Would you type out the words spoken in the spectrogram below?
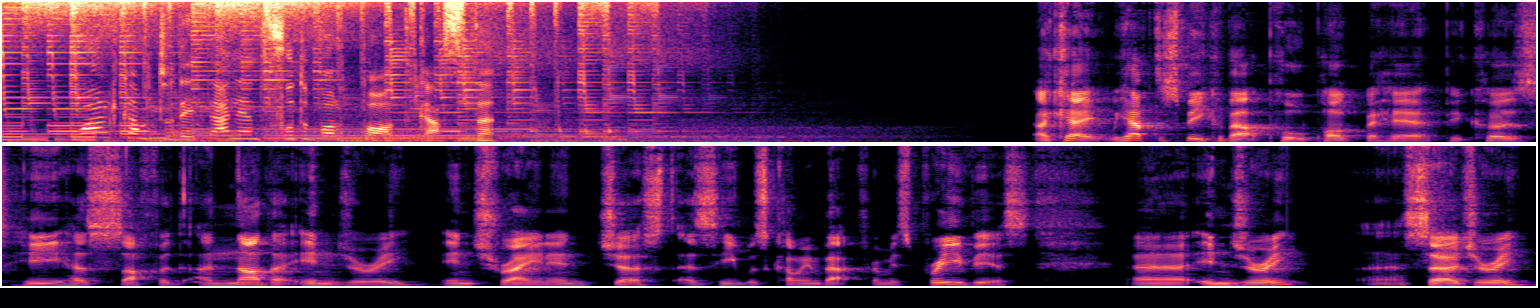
Welcome to the Italian Football Podcast. Okay, we have to speak about Paul Pogba here because he has suffered another injury in training just as he was coming back from his previous uh, injury, uh, surgery.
